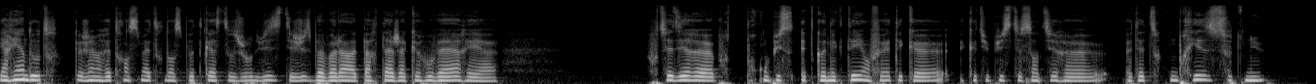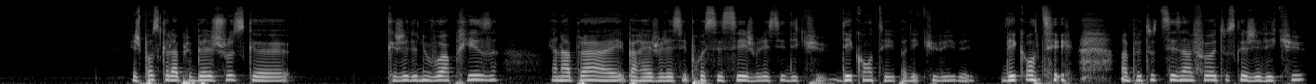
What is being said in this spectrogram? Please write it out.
y a rien d'autre que j'aimerais transmettre dans ce podcast aujourd'hui, c'était juste bah voilà, un partage à cœur ouvert et euh, pour te dire, euh, pour, qu'on puisse être connecté en fait et que, que tu puisses te sentir euh, peut-être comprise, soutenue. Et je pense que la plus belle chose que, que j'ai de nouveau apprise, il y en a plein, et pareil, je vais laisser processer, je vais laisser décanter, pas décuver, mais décanter un peu toutes ces infos, tout ce que j'ai vécu,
